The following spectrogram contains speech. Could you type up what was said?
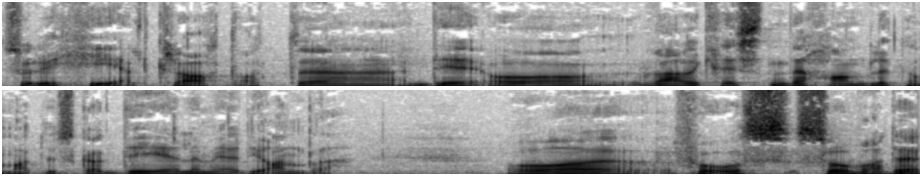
så er det jo helt klart at uh, det å være kristen, det handlet om at du skal dele med de andre. Og uh, for oss så var det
